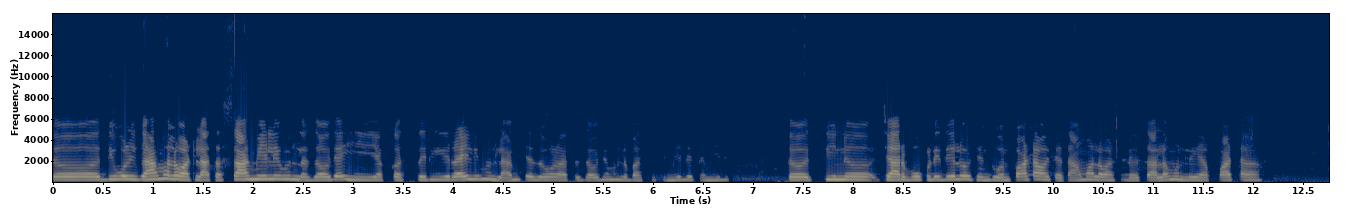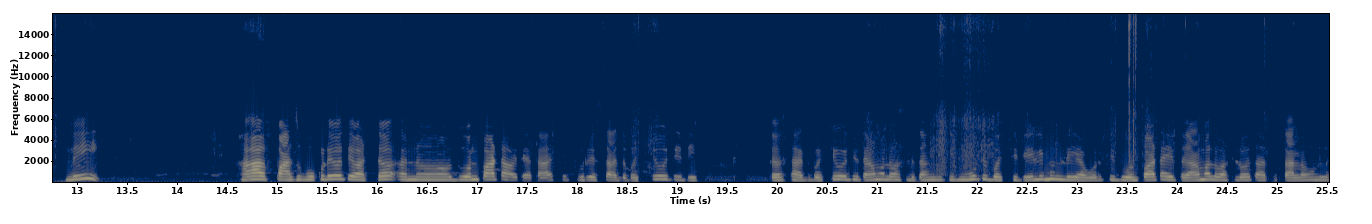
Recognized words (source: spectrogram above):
तर दिवाळी आम्हाला वाटलं आता सहा मेले म्हणलं जाऊ द्या ही एकच तरी राहिली म्हणलं आमच्याजवळ आता जाऊ द्या म्हणलं बाकीचे मेले तर मेले. तर तीन चार बोकडे दिले होते आणि दोन पाटा होत्या. तर आम्हाला वाटलं चला म्हणलं या पाटा नाही. हा पाच बोकडे होते वाटतं आणि दोन पाटा होत्या आता. असे पुरे सात बच्चे होते ते. तर सात बच्चे होते तर आम्हाला वाटलं चांगली किती मोठी बच्ची दिली म्हणलं यावर्षी दोन पाट आहे तर आम्हाला वाटलं होतं आता चाला म्हणलं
